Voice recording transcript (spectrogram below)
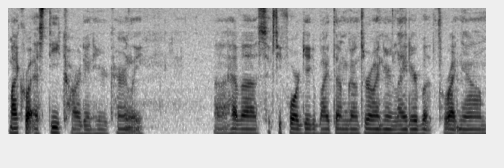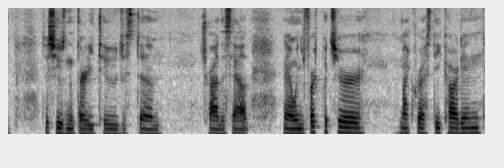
micro SD card in here currently. Uh, I have a 64 gigabyte that I'm going to throw in here later, but for right now I'm just using the 32 just to um, try this out. Now when you first put your micro SD card in,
